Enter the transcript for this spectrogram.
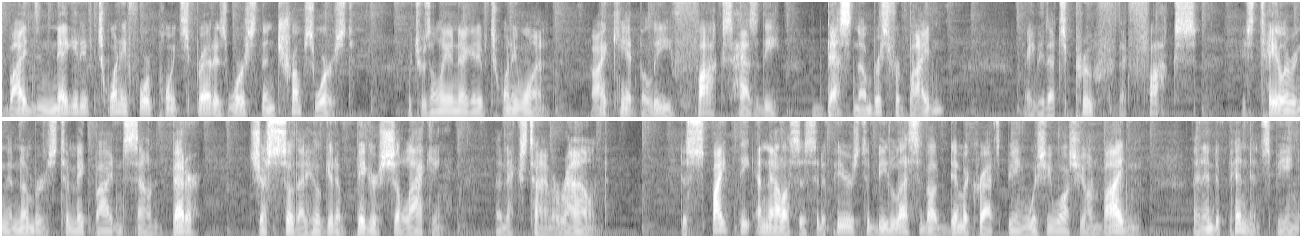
Biden's negative 24 point spread is worse than Trump's worst, which was only a negative 21. I can't believe Fox has the best numbers for Biden. Maybe that's proof that Fox is tailoring the numbers to make Biden sound better, just so that he'll get a bigger shellacking the next time around. Despite the analysis, it appears to be less about Democrats being wishy washy on Biden than independents being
